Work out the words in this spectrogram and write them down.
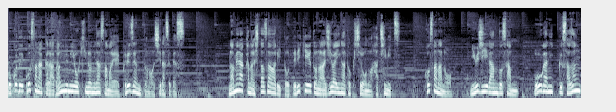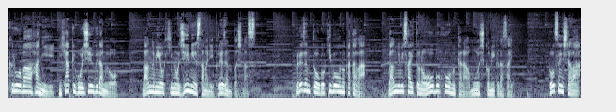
ここでコサナから番組お聞きの皆様へプレゼントのお知らせです滑らかな舌触りとデリケートな味わいが特徴の蜂蜜コサナのニュージーランド産オーガニックサザンクローバーハニー 250g を番組お聞きの10名様にプレゼントします。プレゼントをご希望の方は番組サイトの応募フォームからお申し込みください。当選者は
